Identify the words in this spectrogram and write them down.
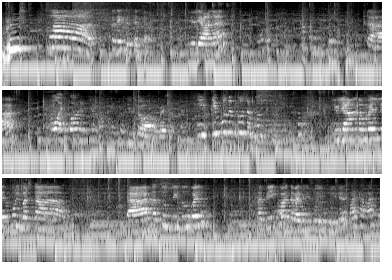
Дуєш? Клас! Куди Христинка? Юліана? Так. Ой, мокрий. Нічого, висохне. І, і буде дуже блискучий. Юліана мильна бульбашка. Так, наступний дубль. Матвійко, давай мені свої бульки. Марка, Марка.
